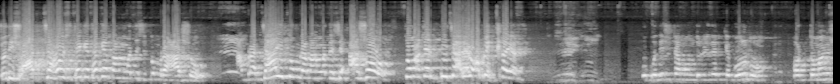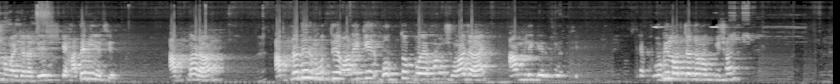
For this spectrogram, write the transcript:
যদি সৎ সাহস থেকে থাকে বাংলাদেশে তোমরা আসো। আমরা চাই তোমরা বাংলাদেশে আসো, তোমাদের বিচারের অপেক্ষায় আছে। উপদেষ্টা মন্ডলীদেরকে বলব, বর্তমান সময় যারা দেশকে হাতে নিয়েছে, আপনারা, আপনাদের মধ্যে অনেকের বক্তব্য এখন শোনা যায়, আমলিগের বিরুদ্ধে। এটা খুবই লজ্জাজনক বিষয়।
